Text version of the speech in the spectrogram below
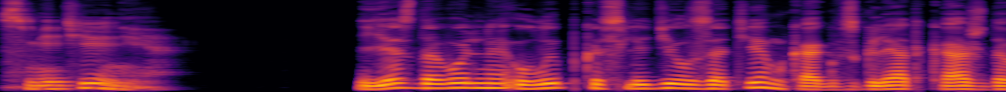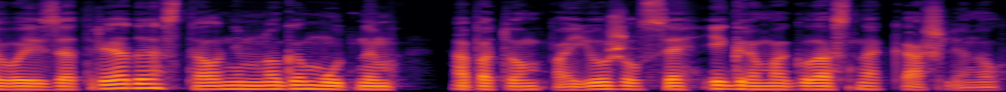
Смятение. Я с довольной улыбкой следил за тем, как взгляд каждого из отряда стал немного мутным, а потом поежился и громогласно кашлянул.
